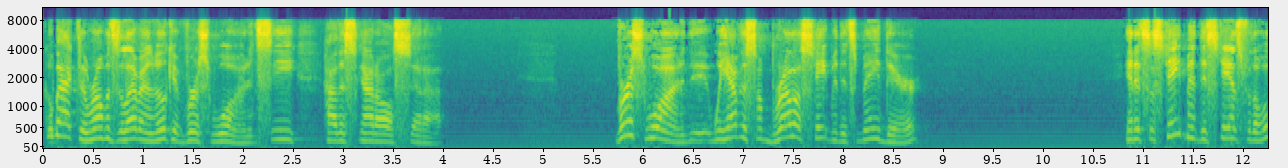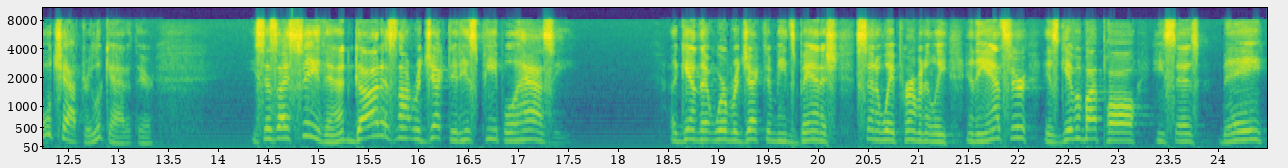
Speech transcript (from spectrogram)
Go back to Romans 11 and look at verse 1 and see how this got all set up. Verse 1, we have this umbrella statement that's made there. And it's a statement that stands for the whole chapter. Look at it there. He says, I say then, God has not rejected his people, has he? Again, that word rejected means banished, sent away permanently. And the answer is given by Paul. He says, may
